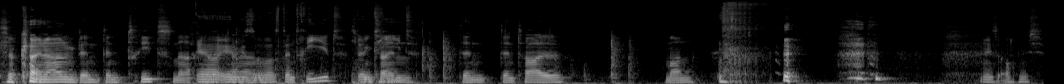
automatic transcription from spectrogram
Ich habe keine Ahnung, den Dentrit nach. Ja, irgendwie sowas. Dentrit? Ich bin kein? Den Dentalmann. Nee, ist auch nicht.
